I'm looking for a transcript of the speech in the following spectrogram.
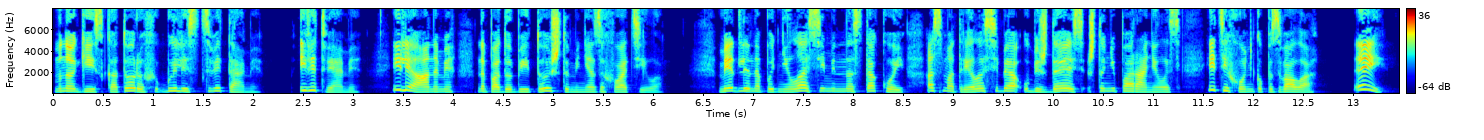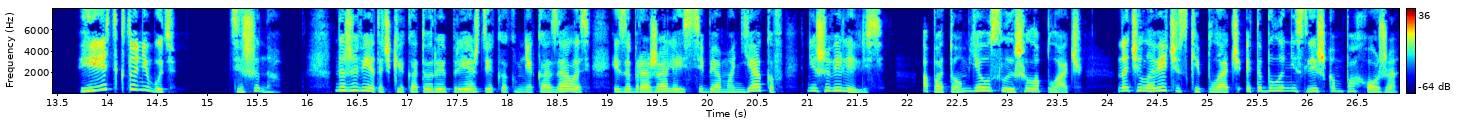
многие из которых были с цветами и ветвями, и лианами, наподобие той, что меня захватила. Медленно поднялась именно с такой, осмотрела себя, убеждаясь, что не поранилась, и тихонько позвала. «Эй, есть кто-нибудь?» Тишина. Даже веточки, которые прежде, как мне казалось, изображали из себя маньяков, не шевелились. А потом я услышала плач. На человеческий плач это было не слишком похоже.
